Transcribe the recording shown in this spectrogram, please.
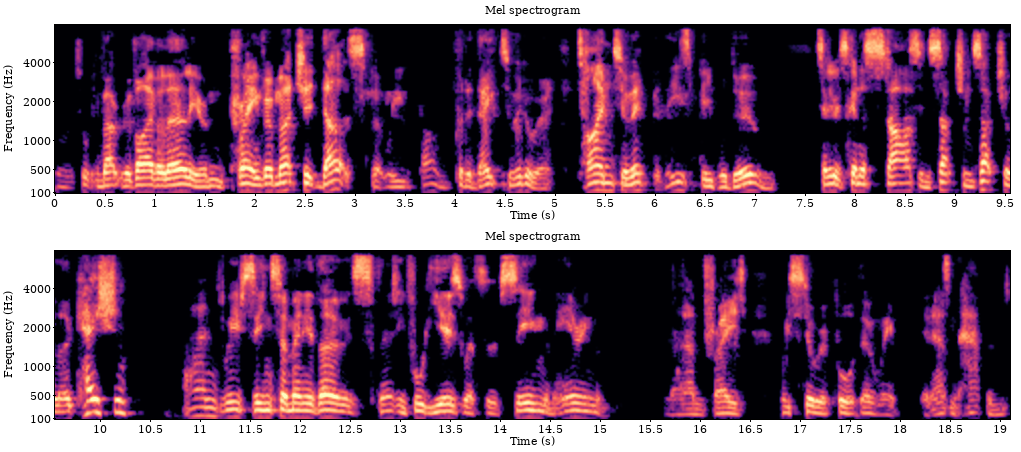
We were talking about revival earlier and praying very much it does, but we can't put a date to it or a time to it, but these people do and tell you it's going to start in such and such a location. And we've seen so many of those, 30, 40 years worth of seeing them, hearing them. And I'm afraid we still report, don't we? It hasn't happened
